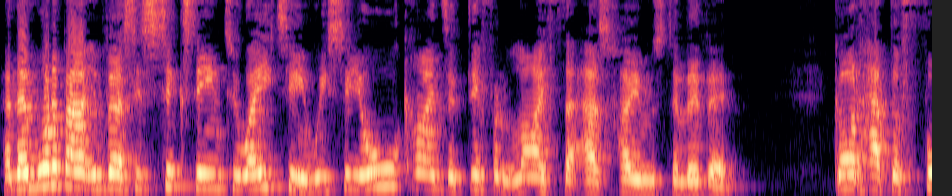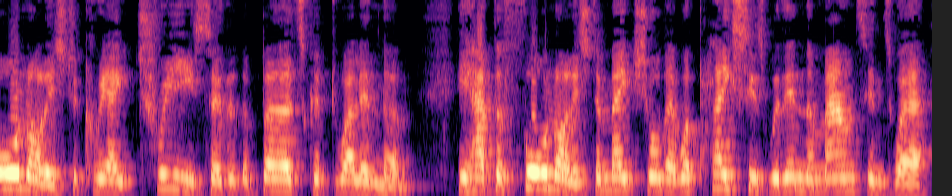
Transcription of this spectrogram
And then what about in verses 16 to 18? We see all kinds of different life that has homes to live in. God had the foreknowledge to create trees so that the birds could dwell in them. He had the foreknowledge to make sure there were places within the mountains where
